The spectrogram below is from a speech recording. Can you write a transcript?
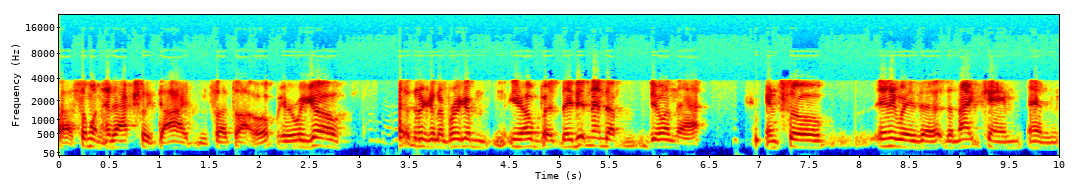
uh, someone had actually died, and so I thought, oh, here we go. They're going to bring them, you know, but they didn't end up doing that. And so, anyway, the the night came, and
